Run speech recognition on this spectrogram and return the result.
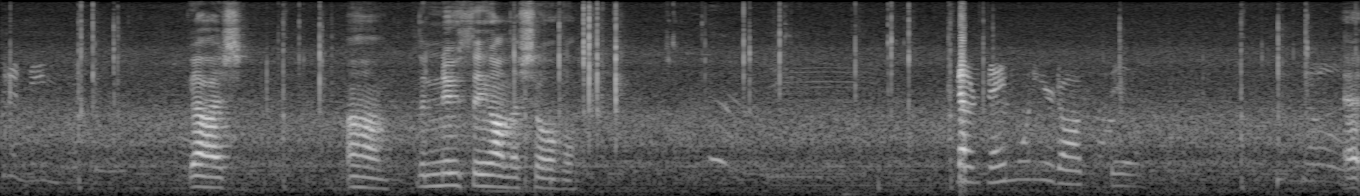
I'm gonna name my dog. Guys, um, the new thing on the server. No, name one of your dogs Bill. No, Uh,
